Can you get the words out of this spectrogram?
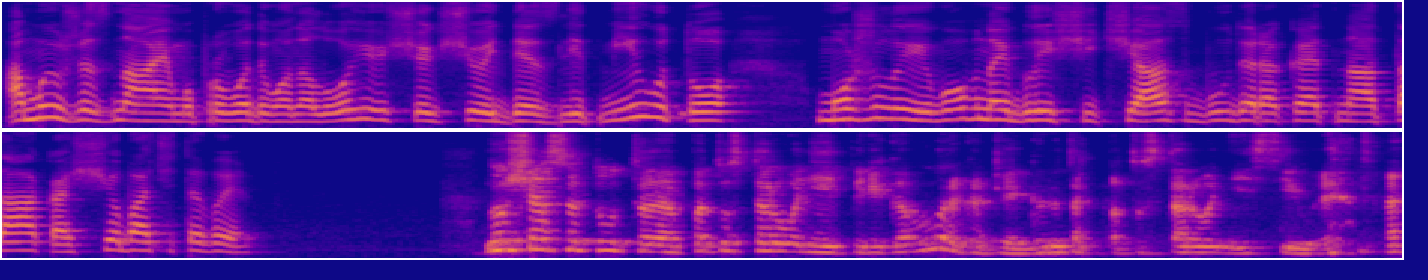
А ми вже знаємо, проводимо аналогію, що якщо йде зліт мігу, то можливо в найближчий час буде ракетна атака. Що бачите ви? Ну, сейчас идут э, потусторонние переговоры, как я говорю, так потусторонние силы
